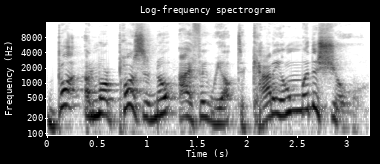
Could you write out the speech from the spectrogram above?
But on a more positive note, I think we ought to carry on with the show.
